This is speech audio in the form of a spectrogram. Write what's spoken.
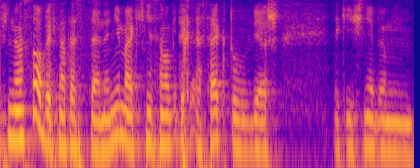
finansowych na te sceny, nie ma jakichś niesamowitych efektów, wiesz, jakichś, nie wiem,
